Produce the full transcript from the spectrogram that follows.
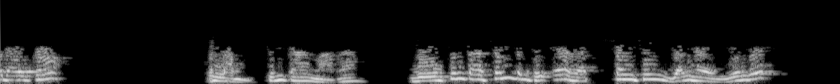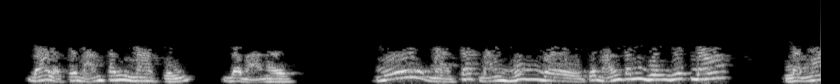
ở đâu có? Lầm chúng ta mà ra. Vì chúng ta sống trong sự e hẹp sân si, giận hờn nghiêng ghét. Đó là cái bản tánh ma quỷ đó bạn ơi. Nếu mà các bạn hung về cái bản tánh ghen ghét đó là ma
